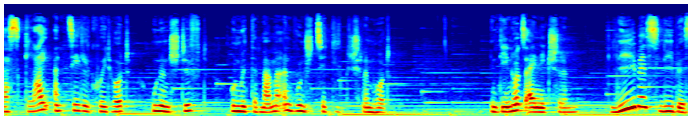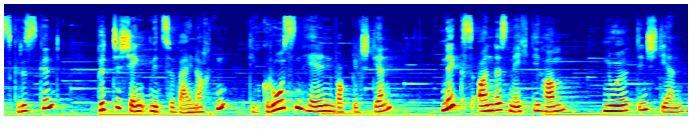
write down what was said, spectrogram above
dass gleich einen Zettel geholt hat und einen Stift und mit der Mama einen Wunschzettel geschrieben hat. In den hat es eingeschrieben. Liebes, liebes Christkind, bitte schenk mir zu Weihnachten den großen hellen Wackelstern. Nix anderes möchte ich haben, nur den Stern.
